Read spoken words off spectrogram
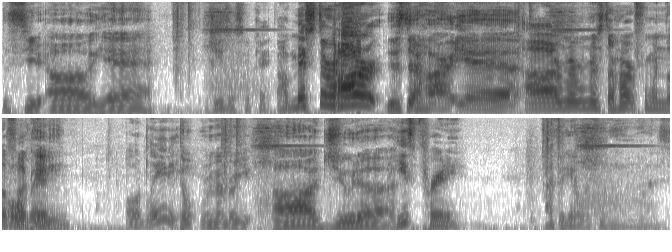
The ser- Oh yeah, Jesus. Okay. Oh, Mr. Heart. Mr. Heart. Yeah. Oh, I remember Mr. Heart from when the Old fucking lady. old lady. Don't remember you. Oh, Judah. He's pretty. I forget which one he was.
